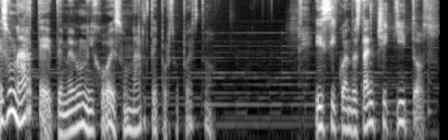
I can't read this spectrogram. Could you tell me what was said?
es un arte. Tener un hijo es un arte, por supuesto. Y si cuando están chiquitos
